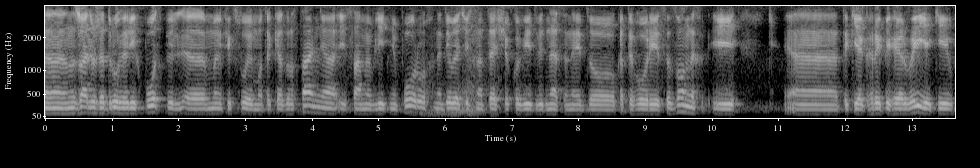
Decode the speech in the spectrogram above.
Е, На жаль, уже другий рік поспіль е, ми фіксуємо таке зростання, і саме в літню пору, не дивлячись на те, що ковід віднесений до категорії сезонних і е, такі як грип і ГРВІ, які в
